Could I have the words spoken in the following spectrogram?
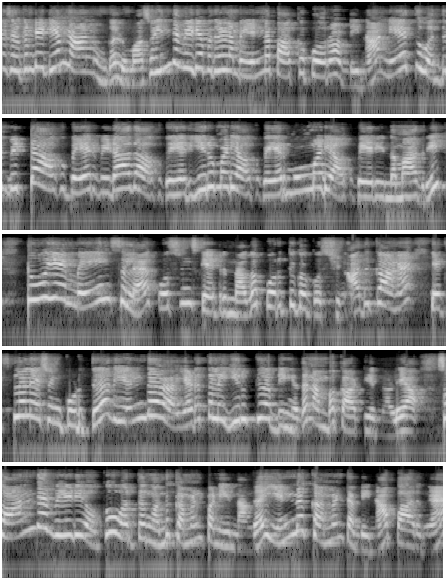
Friends welcome to DM நான் உங்கள் Uma. So இந்த வீடியோ பதில் நம்ம என்ன பார்க்க போறோம் அப்படின்னா நேத்து வந்து விட்ட ஆகு பெயர் விடாத ஆகு பெயர் இருமடி ஆகு பெயர் மும்மடி ஆகு பெயர் இந்த மாதிரி டூ ஏ மெயின்ஸ்ல கொஸ்டின்ஸ் கேட்டிருந்தாங்க. பொறுத்துக்க கொஸ்டின் அதுக்கான எக்ஸ்பிளனேஷன் கொடுத்து அது எந்த இடத்துல இருக்கு அப்படிங்கிறத நம்ம காட்டியிருந்தோம் இல்லையா? ஸோ அந்த வீடியோக்கு ஒருத்தவங்க வந்து கமெண்ட் பண்ணியிருந்தாங்க. என்ன கமெண்ட் அப்படின்னா பாருங்க.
